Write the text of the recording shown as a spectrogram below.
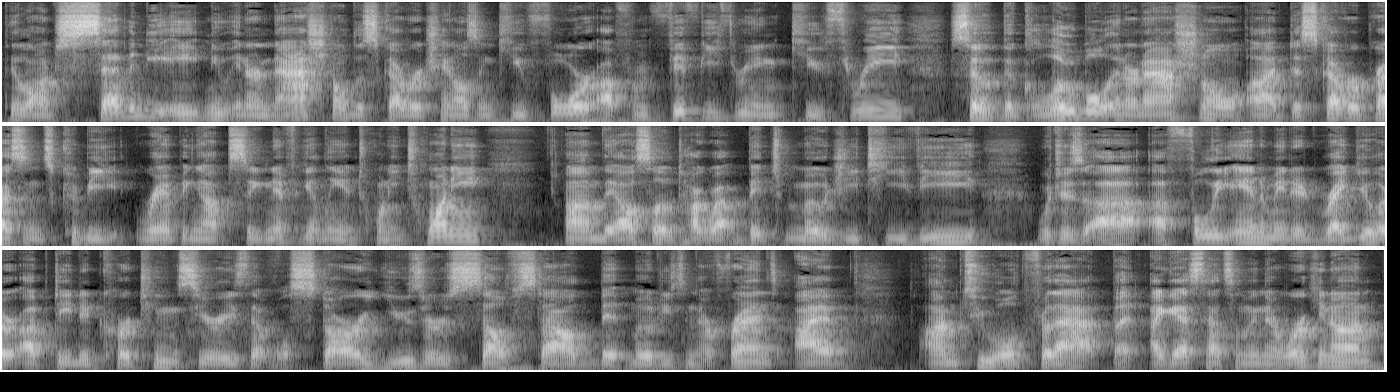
They launched 78 new international Discover channels in Q4, up from 53 in Q3. So the global international uh, Discover presence could be ramping up significantly in 2020. Um, they also talk about Bitmoji TV, which is a, a, fully animated, regular, updated cartoon series that will star users' self-styled Bitmojis and their friends. I I'm too old for that, but I guess that's something they're working on.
